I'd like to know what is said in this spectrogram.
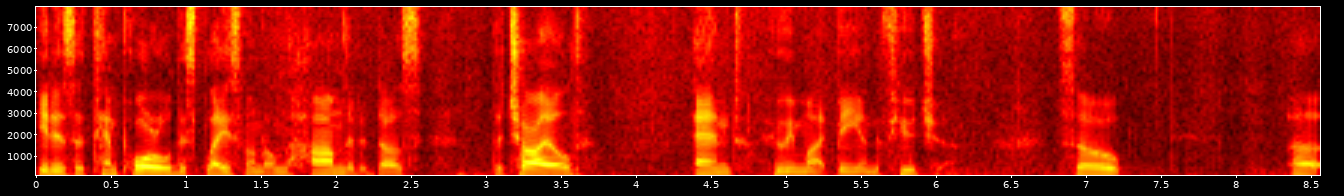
it is a temporal displacement on the harm that it does the child and who he might be in the future. So uh,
